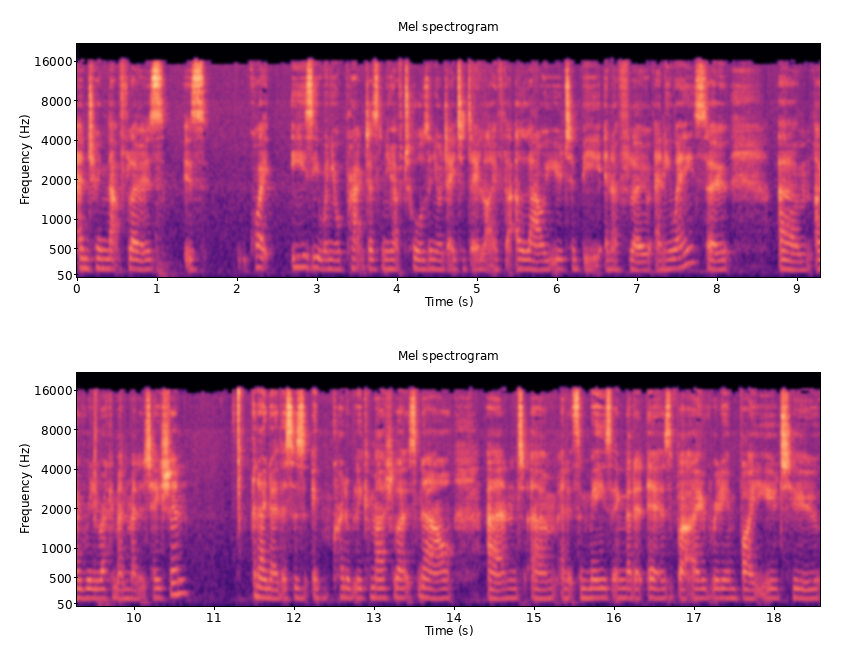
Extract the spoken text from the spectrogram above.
entering that flow is, is quite easy when you're practiced and you have tools in your day to day life that allow you to be in a flow anyway. So um, I really recommend meditation. And I know this is incredibly commercialized now, and um, and it's amazing that it is. But I really invite you to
